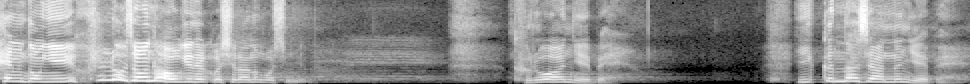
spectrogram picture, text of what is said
행동이 흘러져 나오게 될 것이라는 것입니다. 그러한 예배, 이 끝나지 않는 예배,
